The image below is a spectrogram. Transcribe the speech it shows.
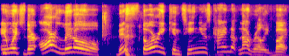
in which there are little. This story continues, kind of, not really, but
